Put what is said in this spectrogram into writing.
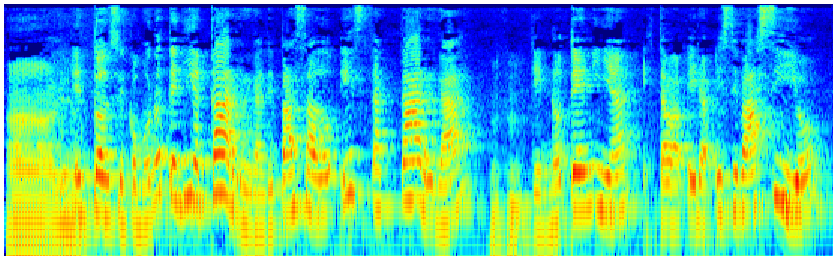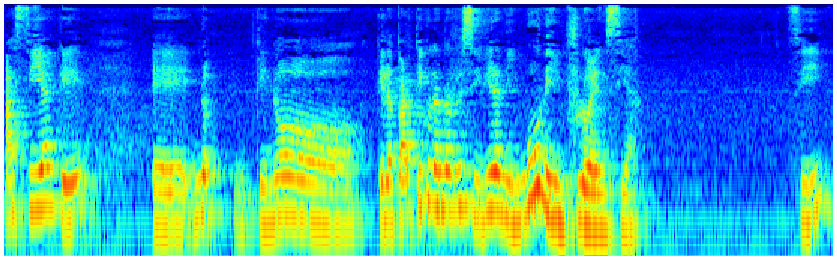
Ah, bien. Entonces, como no tenía carga de pasado, esa carga que no tenía, estaba, era ese vacío hacía que, eh, no, que, no, que la partícula no recibiera ninguna influencia. ¿Sí?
